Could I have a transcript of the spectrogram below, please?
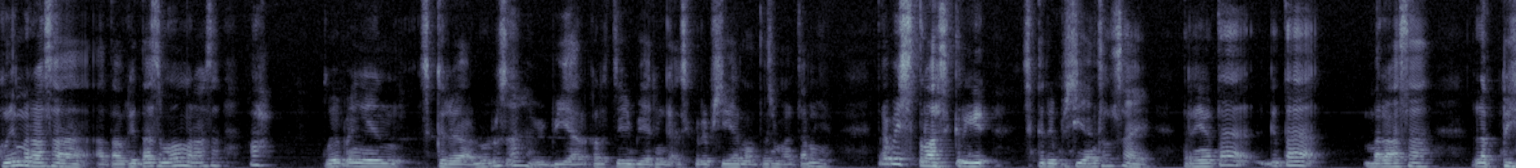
gue merasa atau kita semua merasa ah gue pengen segera lulus ah biar kerja biar nggak skripsian atau semacamnya. Tapi setelah skri skripsian selesai ternyata kita merasa lebih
